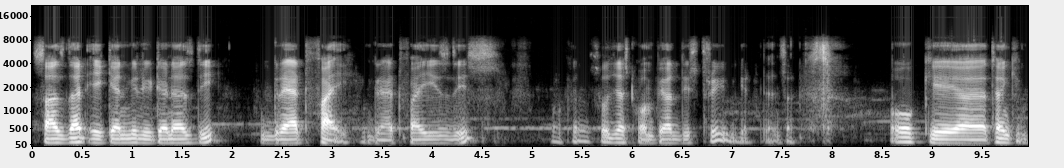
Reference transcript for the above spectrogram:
such that a can be written as the grad phi. Grad phi is this okay so just compare these three we get the answer. Okay uh, thank you.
